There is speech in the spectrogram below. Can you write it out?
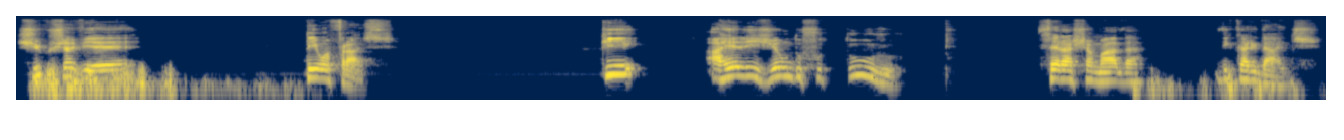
Chico Xavier tem uma frase que a religião do futuro será chamada de caridade.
